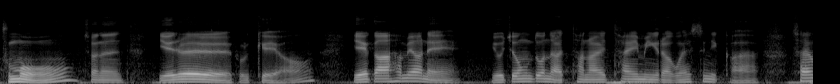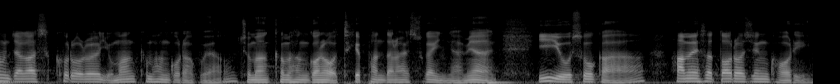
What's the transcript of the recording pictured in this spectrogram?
부모 저는 얘를 볼게요. 얘가 화면에 요 정도 나타날 타이밍이라고 했으니까 사용자가 스크롤을 요만큼 한 거라고요. 저만큼 한 거를 어떻게 판단할 수가 있냐면 이 요소가 화면에서 떨어진 거리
